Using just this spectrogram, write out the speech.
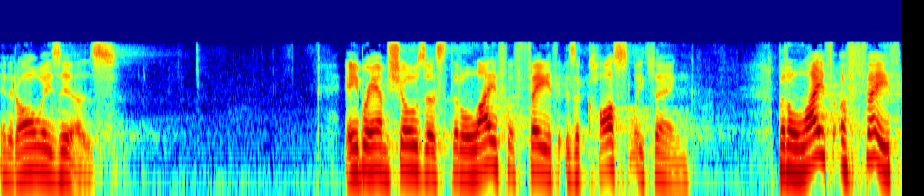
and it always is. Abraham shows us that a life of faith is a costly thing, but a life of faith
